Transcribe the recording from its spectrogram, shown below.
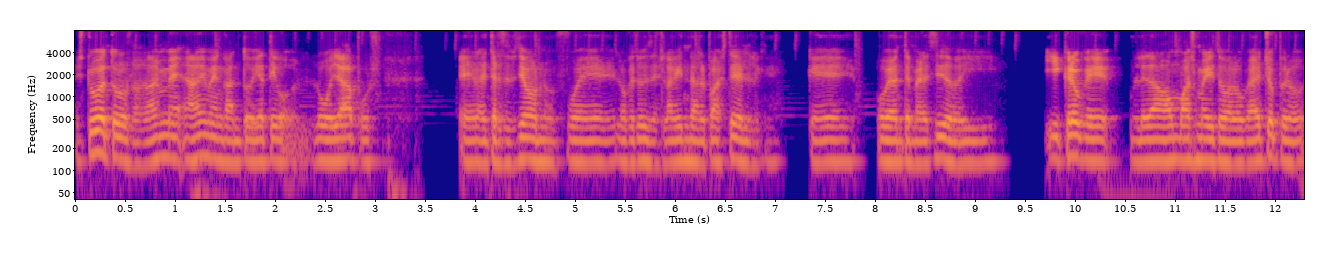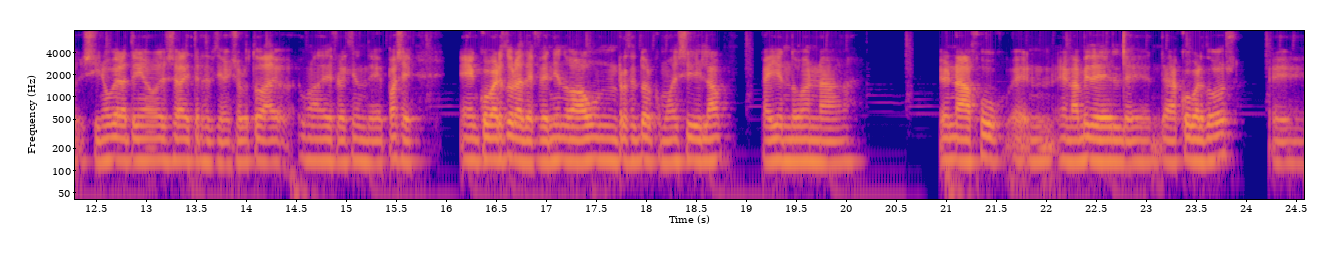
estuvo en todos lados, a mí me, a mí me encantó, ya te digo, luego ya, pues eh, la intercepción fue lo que tú dices, la guinda del pastel, que, obviamente merecido y, creo que le da aún más mérito a lo que ha hecho, pero si no hubiera tenido esa intercepción y sobre todo una deflexión de pase en cobertura defendiendo a un receptor como es cayendo en una, en hook en, la middle de, la cover 2 eh,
